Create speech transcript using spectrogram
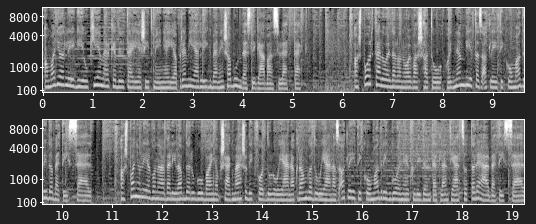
A Magyar Légió kiemelkedő teljesítményei a Premier League-ben és a Bundesligában születtek. A sportál oldalon olvasható, hogy nem bírt az Atlético Madrid a Betisszel. A spanyol élvonalbeli labdarúgó bajnokság második fordulójának rangadóján az Atlético Madrid gól nélküli döntetlent játszott a Real Betisszel.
